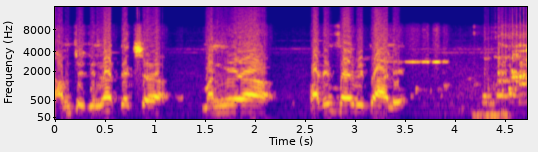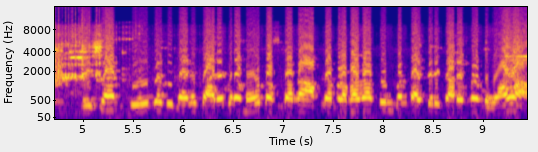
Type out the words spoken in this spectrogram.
आमचे जिल्हाध्यक्ष माननीय पाटील साहेब इथे आले. देशात विविध ठिकाणी कार्यक्रम होत असताना आपल्या प्रभागातून पण काहीतरी कार्यक्रम व्हावा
